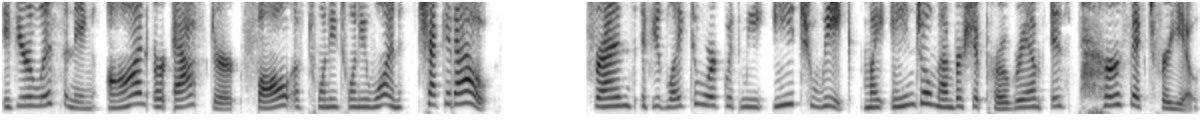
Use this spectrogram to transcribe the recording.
If you're listening on or after fall of 2021, check it out. Friends, if you'd like to work with me each week, my angel membership program is perfect for you.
